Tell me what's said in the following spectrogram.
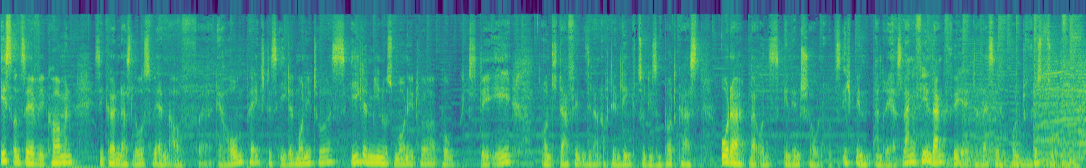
ist uns sehr willkommen. Sie können das loswerden auf äh, der Homepage des Eagle Monitors, eagle-monitor.de. Und da finden Sie dann auch den Link zu diesem Podcast oder bei uns in den Show Notes. Ich bin Andreas Lange. Vielen Dank für Ihr Interesse und fürs Zuhören.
